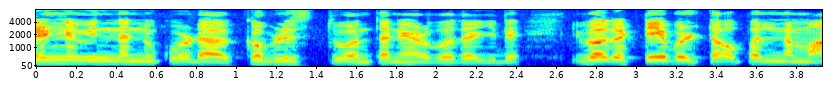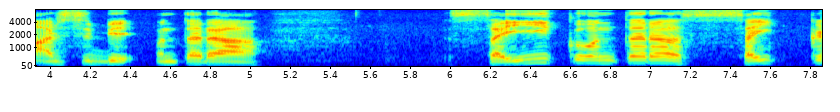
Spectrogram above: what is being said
ಎರಡನೇ ವಿನ್ನನ್ನು ಕೂಡ ಕಬಳಿಸ್ತು ಅಂತಲೇ ಹೇಳ್ಬೋದಾಗಿದೆ. ಇವಾಗ ಟೇಬಲ್ ಟಾಪಲ್ಲಿ ನಮ್ಮ ಆರ್ ಸಿ ಬಿ ಒಂಥರ ಸೈಕ್ ಒಂಥರ ಸೈಕ್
